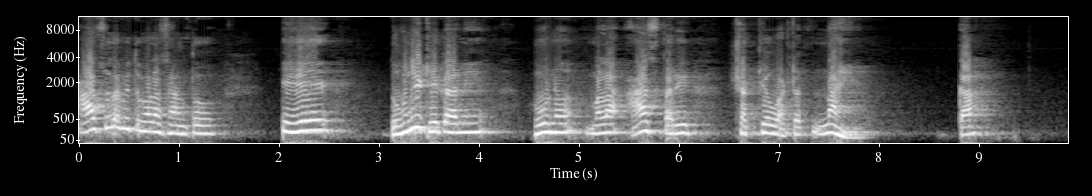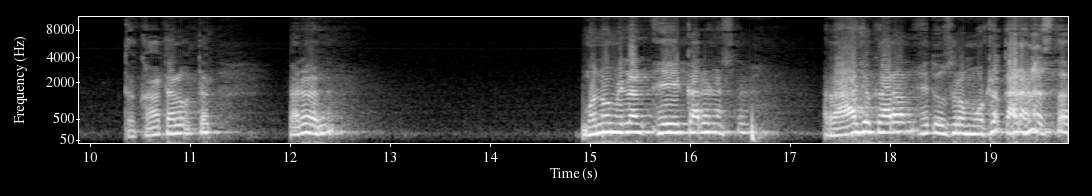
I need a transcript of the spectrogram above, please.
आज सुद्धा मी तुम्हाला सांगतो की हे दोन्ही ठिकाणी होणं मला आज तरी शक्य वाटत नाही. का? तर का त्याला उत्तर? कारण मनोमिलन हे एक कारण असतं. राजकारण हे दुसरं मोठं कारण असतं.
